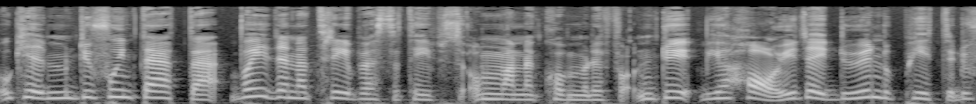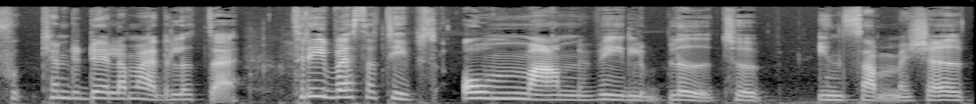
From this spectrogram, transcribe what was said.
okej, men du får inte äta. Vad är dina tre bästa tips om man kommer ifrån? Du, jag har ju dig, du är ändå Peter, du får, kan du dela med dig lite? Tre bästa tips om man vill bli typ in summer shape.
